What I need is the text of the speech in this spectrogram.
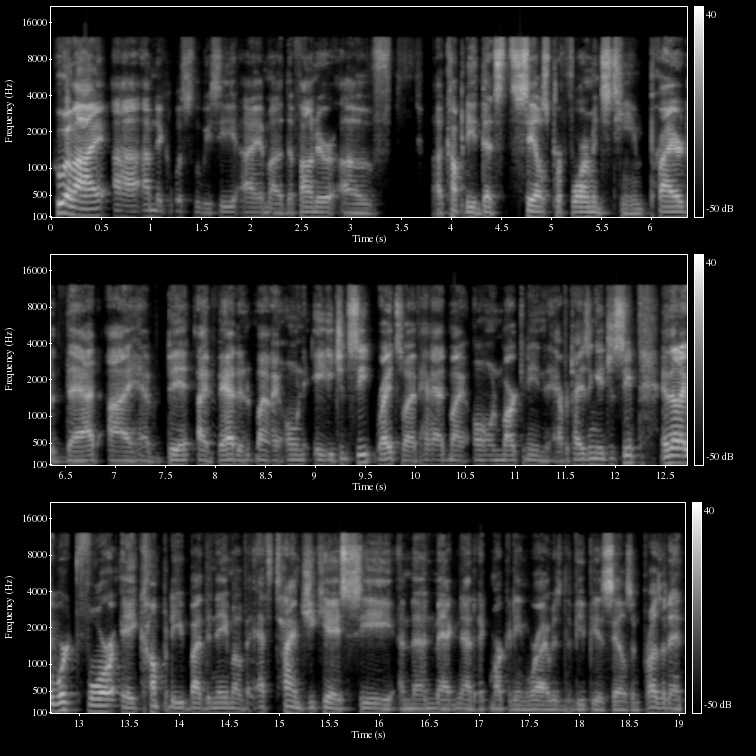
who am I? Uh, I'm Nicholas Loise. I am uh, the founder of a company that's sales performance team. Prior to that, I have been I've had my own agency, right? So I've had my own marketing and advertising agency, and then I worked for a company by the name of at the time GKIC, and then Magnetic Marketing, where I was the VP of Sales and President,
